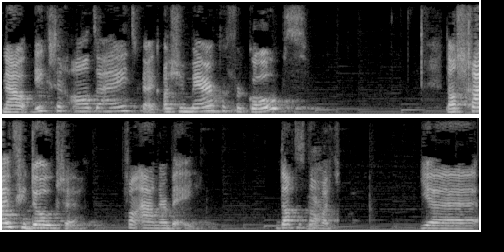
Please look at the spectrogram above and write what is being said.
Nou, ik zeg altijd, kijk, als je merken verkoopt, dan schuif je dozen van A naar B. Dat is dan wat je je,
